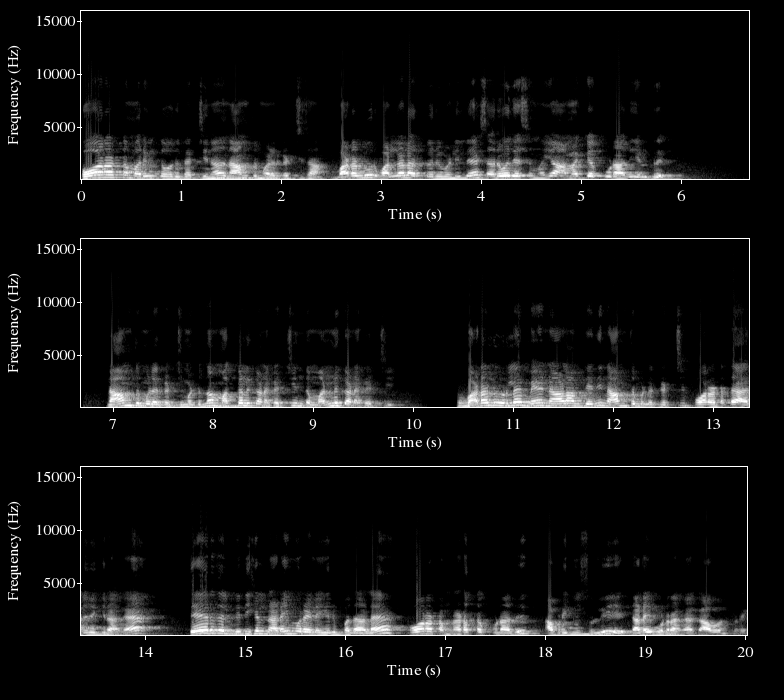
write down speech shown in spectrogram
போராட்டம் அறிவித்த ஒரு கட்சினா நாம் தமிழர் கட்சி தான் வடலூர் வள்ளலார் பெருவழியில சர்வதேச மையம் அமைக்கக்கூடாது என்று. நாம் தமிழர் கட்சி மட்டும்தான் மக்களுக்கான கட்சி இந்த மண்ணுக்கான கட்சி. வடலூர்ல மே நாலாம் தேதி நாம் தமிழர் கட்சி போராட்டத்தை அறிவிக்கிறாங்க. தேர்தல் விதிகள் நடைமுறையில இருப்பதால போராட்டம் நடத்தக்கூடாது அப்படின்னு சொல்லி தடை போடுறாங்க காவல்துறை.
